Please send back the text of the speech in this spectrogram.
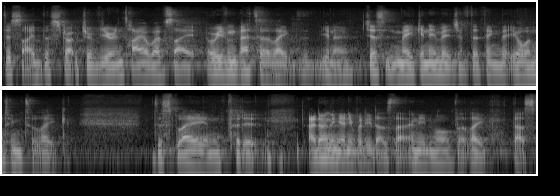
decide the structure of your entire website, or even better, like you know, just make an image of the thing that you're wanting to like display and put it. I don't think anybody does that anymore, but like that's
